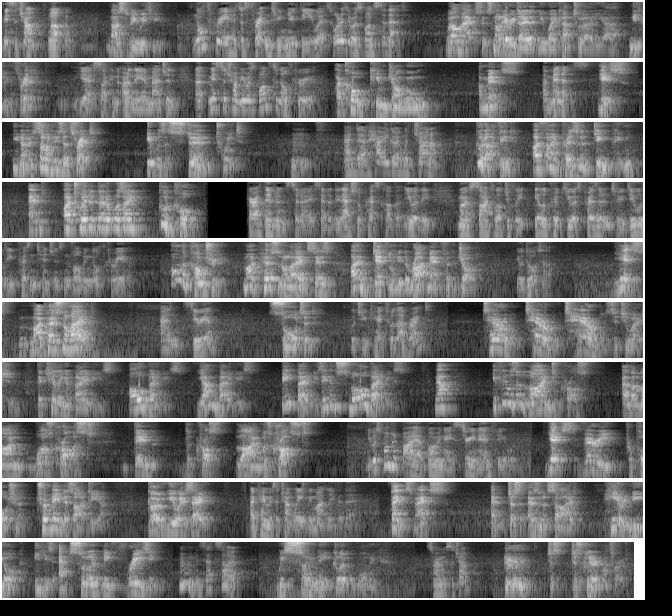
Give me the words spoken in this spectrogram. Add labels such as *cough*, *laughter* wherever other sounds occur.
Mr. Trump, welcome. Nice to be with you. North Korea has just threatened to nuke the US. What is your response to that? Well, Max, it's not every day that you wake up to a uh, nuclear threat. Yes, I can only imagine. Uh, Mr. Trump, your response to North Korea? I call Kim Jong Un a menace. A menace? Yes, you know, someone who's a threat. It was a stern tweet. Hmm. And uh, how are you going with China? Good, I think. I phoned President Jinping and I tweeted that it was a good call. Gareth Evans today said at the National Press Club that you are the most psychologically ill-equipped US president to deal with the present tensions involving North Korea. On the contrary, my personal aide says I am definitely the right man for the job. Your daughter? Yes, my personal aide. And Syria? Sorted. Would you care to elaborate? Terrible, terrible, terrible situation. The killing of babies. Old babies. Young babies. Big babies. Even small babies. Now, if there was a line to cross, and the line was crossed, then the cross line was crossed. You responded by uh, bombing a Syrian airfield. Yes, very proportionate. Tremendous idea. Go USA. Okay, Mr. Trump, we, we might leave it there. Thanks, Max. And just as an aside, here in New York, it is absolutely freezing. Hmm, is that so? We so need global warming. Sorry, Mr. Trump? *clears throat* just, just clearing my throat.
